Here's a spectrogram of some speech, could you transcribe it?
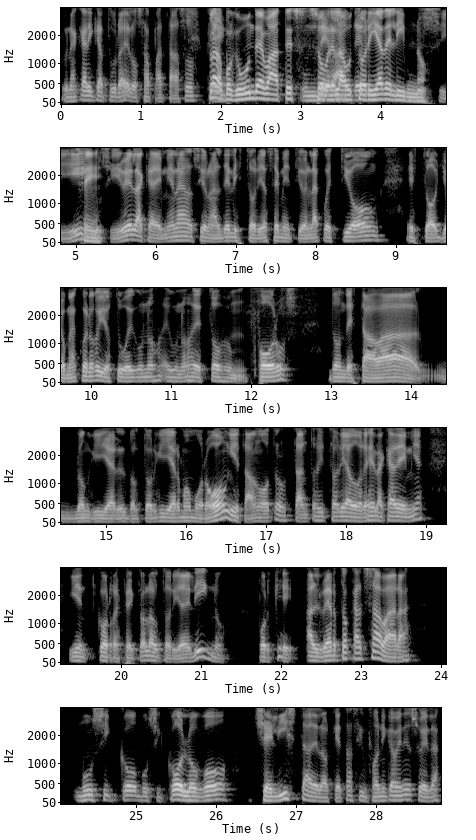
una caricatura de los zapatazos. Claro, que- porque hubo un debate sobre la autoría del himno. Sí, Sí. inclusive la Academia Nacional de la Historia se metió en la cuestión. Esto, yo me acuerdo que yo estuve en unos, en de estos mm, foros donde estaba don Guillermo, el doctor Guillermo Morón y estaban otros tantos historiadores de la academia y con respecto a la autoría del himno, porque Alberto Calzavara, músico, musicólogo, chelista de la Orquesta Sinfónica Venezuela,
